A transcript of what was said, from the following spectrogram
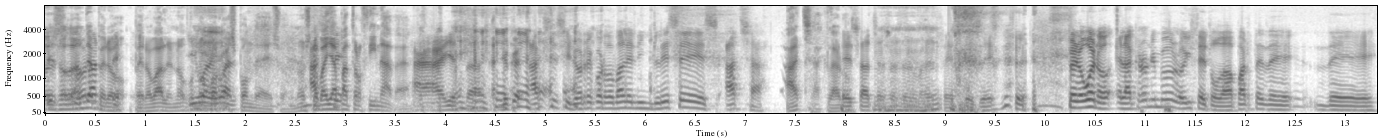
desodorante, pero, pero vale, no, corresponde a eso. No es que vaya patrocinada. Ahí está. Axe, si no recuerdo mal, en inglés es hacha. Hacha, claro. Es hacha, eso sí, sí. Pero bueno, el acrónimo lo hice todo, aparte de, de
